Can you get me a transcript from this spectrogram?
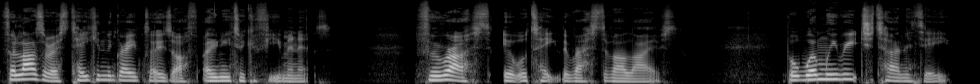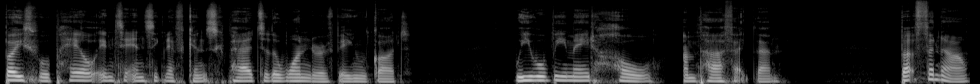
For Lazarus, taking the grave clothes off only took a few minutes. For us, it will take the rest of our lives. But when we reach eternity, both will pale into insignificance compared to the wonder of being with God. We will be made whole and perfect then. But for now,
